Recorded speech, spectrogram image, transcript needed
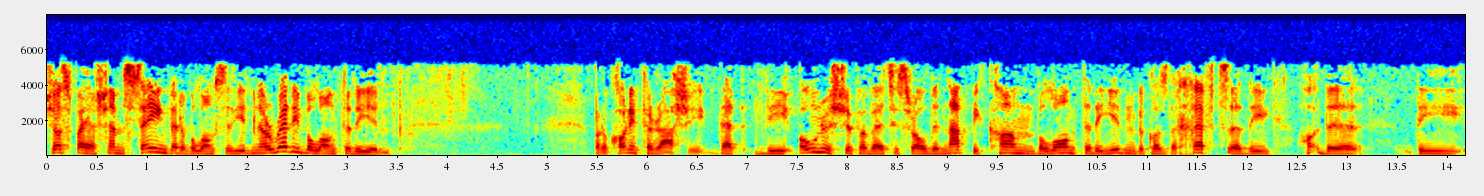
just by Hashem saying that it belongs to the Yidden, already belonged to the Yidden. But according to Rashi, that the ownership of Eretz Yisrael did not become belong to the Yidden because the cheftza, uh, the the the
